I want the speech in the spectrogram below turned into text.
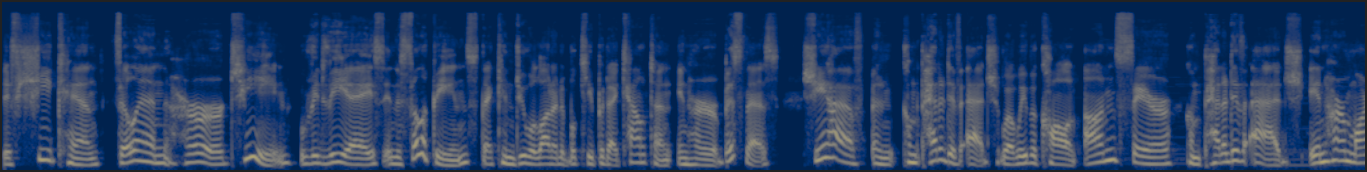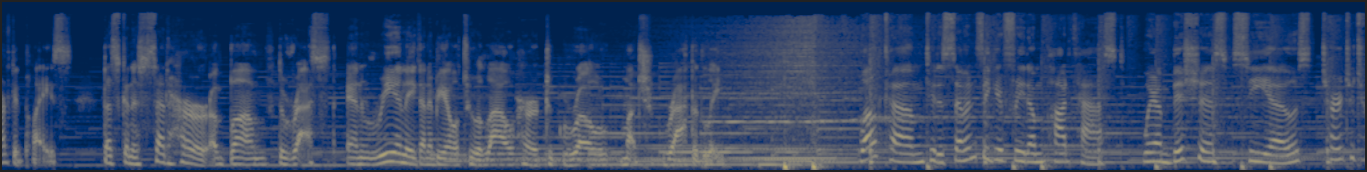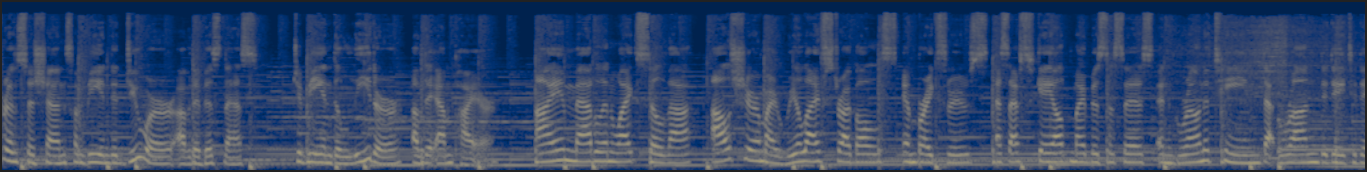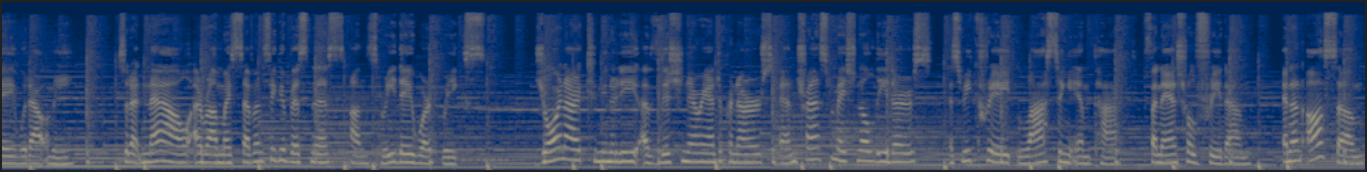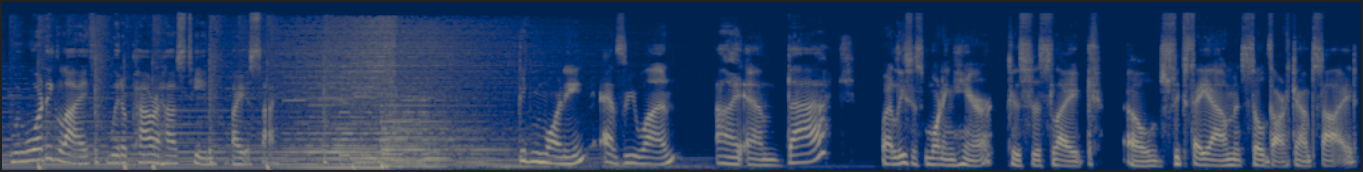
if she can fill in her team with VAs in the Philippines that can do a lot of the bookkeeper, the accountant in her business, she have a competitive edge, what we would call an unfair competitive edge in her marketplace that's going to set her above the rest and really going to be able to allow her to grow much rapidly. Welcome to the Seven Figure Freedom Podcast, where ambitious CEOs turn to transition from being the doer of the business to being the leader of the empire. I am Madeleine Wyke Silva. I'll share my real life struggles and breakthroughs as I've scaled my businesses and grown a team that run the day to day without me, so that now I run my seven figure business on three day work weeks. Join our community of visionary entrepreneurs and transformational leaders as we create lasting impact, financial freedom, and an awesome, rewarding life with a powerhouse team by your side. Good morning, everyone. I am back. Well, at least it's morning here because it's like, oh, 6 a.m. It's still dark outside.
